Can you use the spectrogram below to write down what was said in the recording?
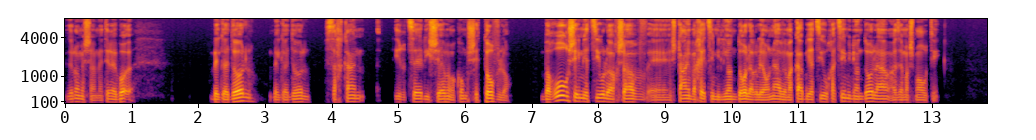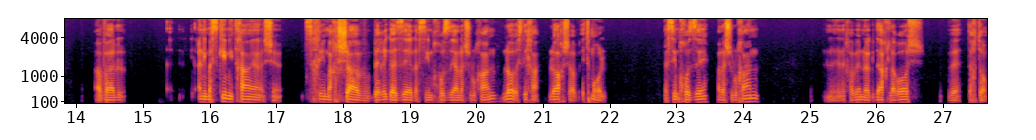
זה לא משנה. תראה, בוא, בגדול, בגדול, שחקן ירצה להישאר במקום שטוב לו. ברור שאם יציעו לו עכשיו 2.5 אה, מיליון דולר לעונה ומכבי יציעו חצי מיליון דולר, אז זה משמעותי. אבל אני מסכים איתך שצריכים עכשיו, ברגע זה, לשים חוזה על השולחן, לא, סליחה, לא עכשיו, אתמול, לשים חוזה על השולחן, לכוון לו אקדח לראש ותחתום.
